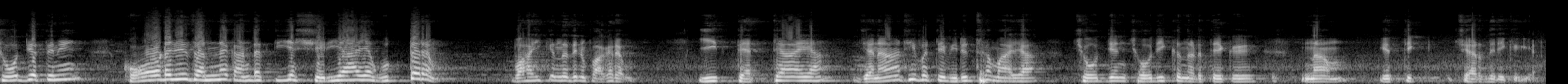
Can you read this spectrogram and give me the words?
ചോദ്യത്തിന് കോടതി തന്നെ കണ്ടെത്തിയ ശരിയായ ഉത്തരം വായിക്കുന്നതിന് പകരം ഈ തെറ്റായ ജനാധിപത്യ വിരുദ്ധമായ ചോദ്യം ചോദിക്കുന്നിടത്തേക്ക് നാം എത്തിച്ചേർന്നിരിക്കുകയാണ്.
